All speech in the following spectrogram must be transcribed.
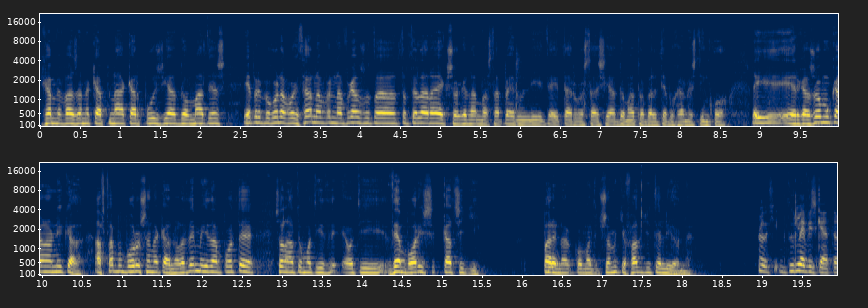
είχαμε, βάζαμε καπνά, καρπούζια, ντομάτες, έπρεπε εγώ να βοηθάω να, να βγάζω τα, τα τελάρα έξω για να μας τα παίρνουν τα, τα εργοστάσια ντομάτων που είχαμε στην ΚΟ. Δηλαδή, εργαζόμουν κανονικά. Αυτά που μπορούσα να κάνω. Αλλά δεν με είδαν ποτέ σαν άτομο ότι, ότι δεν μπορείς, κάτσε εκεί. Πάρε ένα κομμάτι ψωμί και φάτο και τελείωνε. Όχι, δουλεύεις για το.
